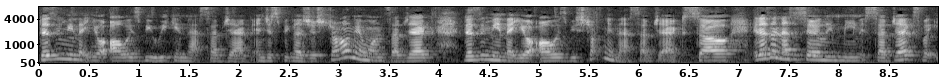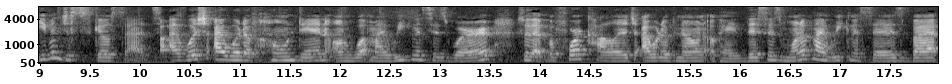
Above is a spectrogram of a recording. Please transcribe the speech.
doesn't mean that you'll always be weak in that subject. And just because you're strong in one subject doesn't mean that you'll always be strong in that subject. So it doesn't necessarily mean subjects, but even just skill sets. I wish I would have honed in on what my weaknesses were so that before college, college, I would have known, okay, this is one of my weaknesses, but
